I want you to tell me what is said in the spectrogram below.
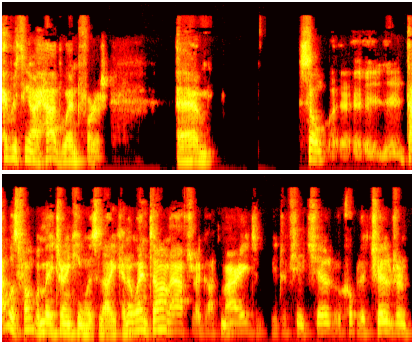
everything I had went for it. Um, so uh, that was what my drinking was like. And I went on after I got married, had a few children, a couple of children.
